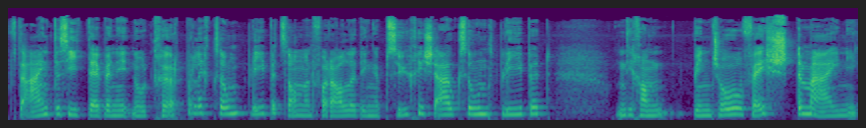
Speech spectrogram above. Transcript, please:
auf der einen Seite eben nicht nur körperlich gesund bleiben, sondern vor allen Dingen psychisch auch gesund bleiben. Und ich bin schon fest der Meinung,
